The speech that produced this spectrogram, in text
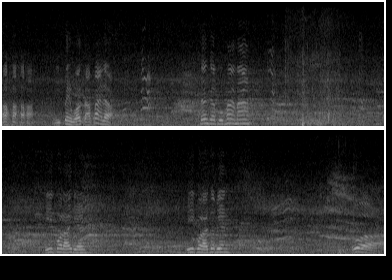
哈哈哈哈！你被我打败了，真的不怕吗？一过来一点，一过来这边，哇！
